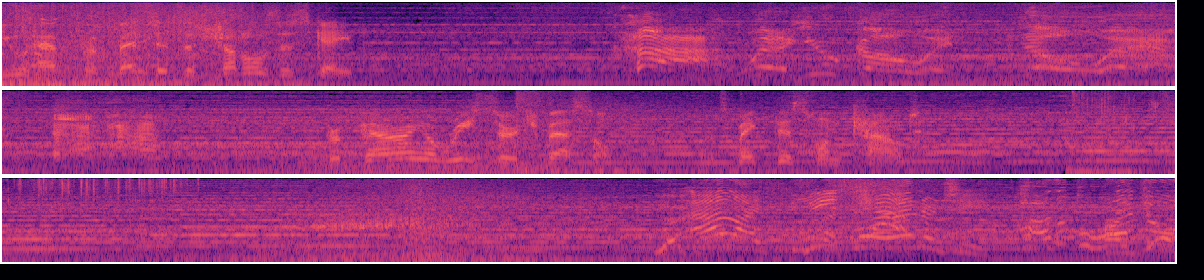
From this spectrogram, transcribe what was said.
you have prevented the shuttle's escape. Ha! Where you going? Nowhere! Preparing a research vessel. Let's make this one count. Your allies need more energy. Are you?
